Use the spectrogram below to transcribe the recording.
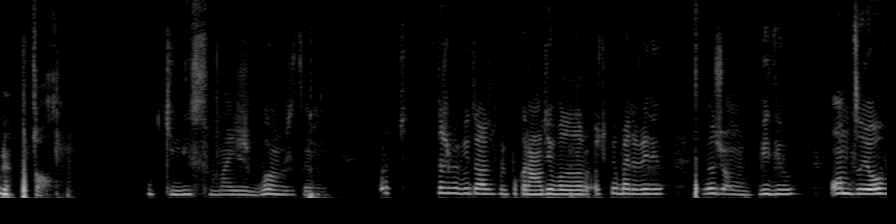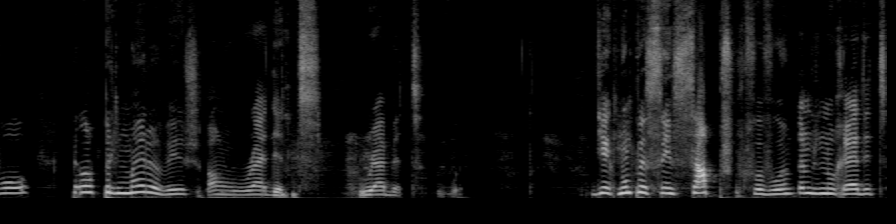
Olha pessoal, que nisso mais bons também. Sejam bem-vindos para o canal Ativador. Hoje que eu vídeo, hoje é um vídeo onde eu vou pela primeira vez ao Reddit. Rabbit. Diego, não pense em sapos, por favor. Estamos no Reddit,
